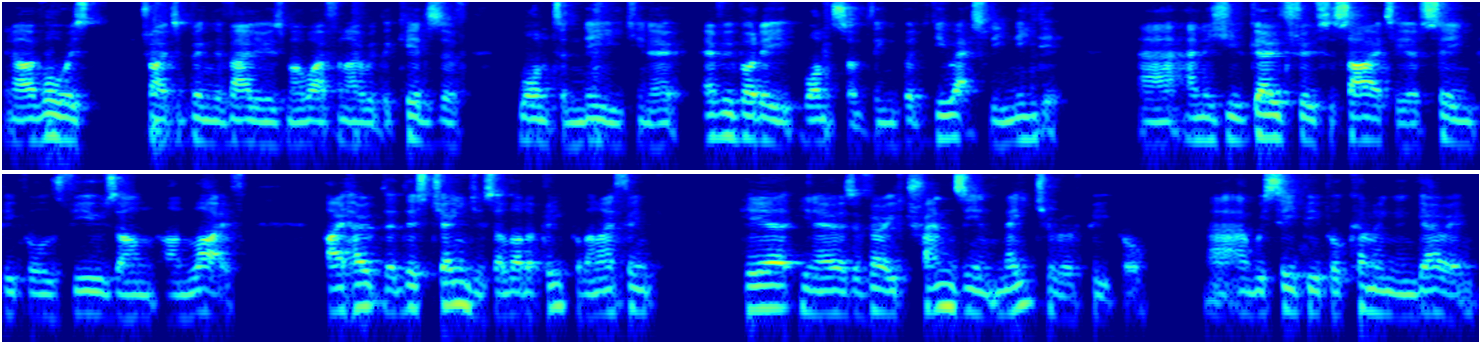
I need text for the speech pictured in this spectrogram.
You know, I've always tried to bring the values, my wife and I, with the kids of want and need. You know, everybody wants something, but do you actually need it? Uh, and as you go through society of seeing people's views on on life, I hope that this changes a lot of people. And I think here, you know, as a very transient nature of people, uh, and we see people coming and going.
